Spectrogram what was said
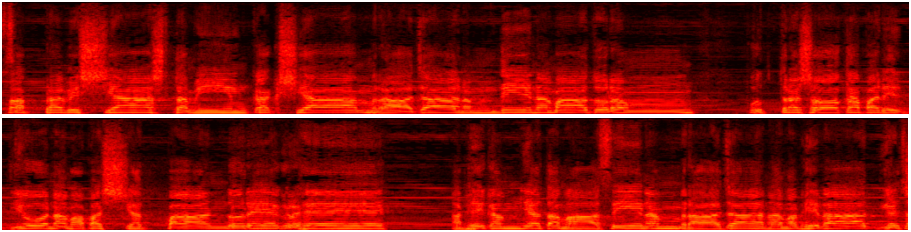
स प्रविश्याष्टमीम् कक्ष्याम् राजानम् दीनमातुरम् पुत्रशोकपरिद्यूनमपश्यत्पाण्डुरे गृहे। अभिगम्यतमासीनम् राजानमभिवाद्य च।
